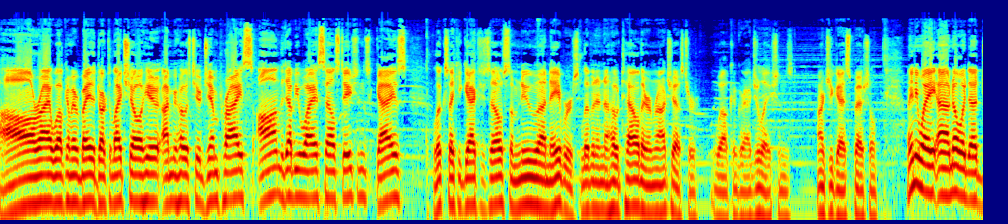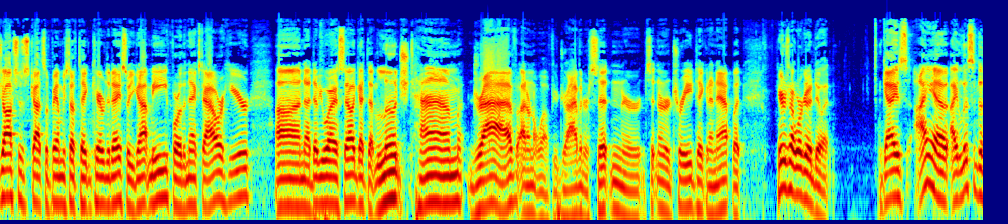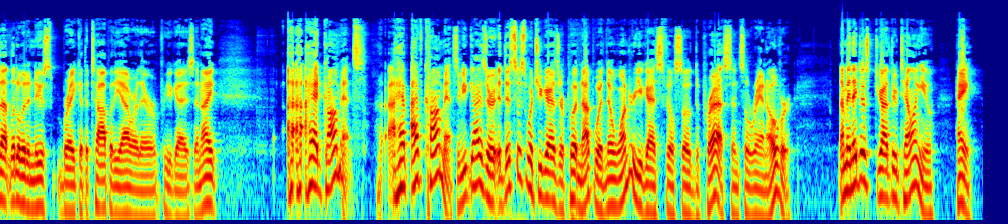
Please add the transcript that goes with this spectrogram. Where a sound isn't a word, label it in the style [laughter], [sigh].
All right, welcome everybody to the Dark to Light Show. Here, I'm your host here, Jim Price, on the WYSL stations. Guys, looks like you got yourself some new uh, neighbors living in a hotel there in Rochester. Well, congratulations. Aren't you guys special? Anyway, uh, no, uh, Josh has got some family stuff taken care of today, so you got me for the next hour here on uh, WYSL. I got that lunchtime drive. I don't know well, if you're driving or sitting or sitting under a tree taking a nap, but here's how we're going to do it guys, I uh, I listened to that little bit of news break at the top of the hour there for you guys, and I I had comments. I have I have comments. If you guys are this is what you guys are putting up with, no wonder you guys feel so depressed and so ran over. I mean, they just got through telling you, hey,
